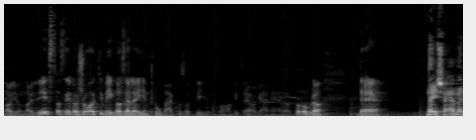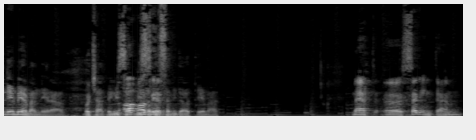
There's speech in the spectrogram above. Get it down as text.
nagyon nagy részt, azért a Zsolti még az elején próbálkozott így valamit reagálni erre a dologra, de Ne is, ha elmennél, miért mennél el? Bocsánat, még A- vissza, azért- visszateszem ide a témát. Mert ö, szerintem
